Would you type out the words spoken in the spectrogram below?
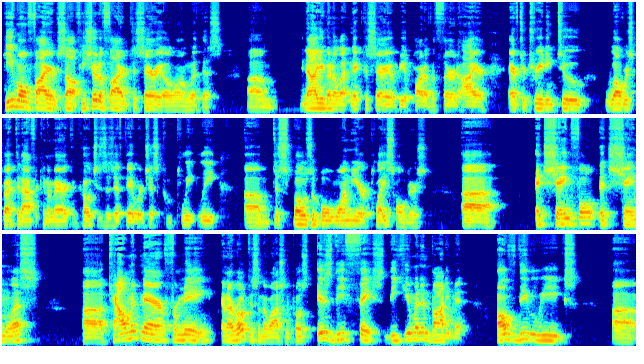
He won't fire himself. He should have fired Caserio along with this. Um, now you're going to let Nick Caserio be a part of a third hire after treating two well-respected African American coaches as if they were just completely um, disposable one-year placeholders. Uh, it's shameful. It's shameless. Uh, Cal McNair, for me, and I wrote this in the Washington Post, is the face, the human embodiment of the league's uh,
